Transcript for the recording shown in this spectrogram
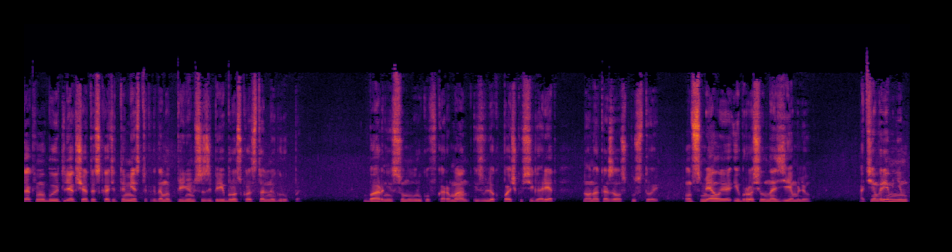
Так ему будет легче отыскать это место, когда мы примемся за переброску остальной группы». Барни сунул руку в карман, извлек пачку сигарет, но она оказалась пустой. Он смял ее и бросил на землю. А тем временем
